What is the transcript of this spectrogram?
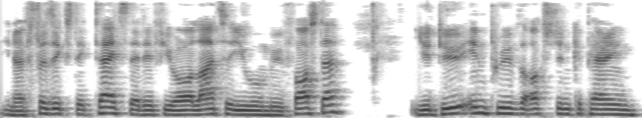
you know, physics dictates that if you are lighter, you will move faster. You do improve the oxygen carrying,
